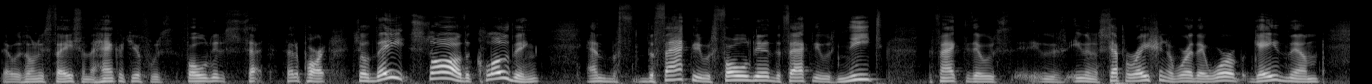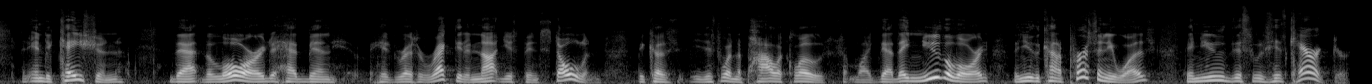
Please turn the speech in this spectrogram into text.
that was on his face, and the handkerchief was folded, set, set apart. So they saw the clothing and the fact that it was folded, the fact that it was neat, the fact that there was, was even a separation of where they were gave them an indication that the Lord had been had resurrected and not just been stolen because this wasn't a pile of clothes or something like that. They knew the Lord. They knew the kind of person he was. They knew this was his character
